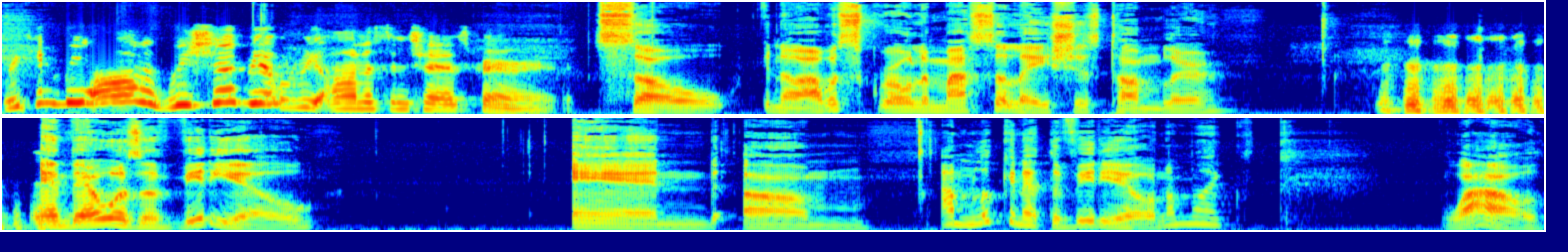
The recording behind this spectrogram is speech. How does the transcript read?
we can be honest. We should be able to be honest and transparent. so you know, I was scrolling my salacious Tumblr, and there was a video and um i'm looking at the video and i'm like wow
